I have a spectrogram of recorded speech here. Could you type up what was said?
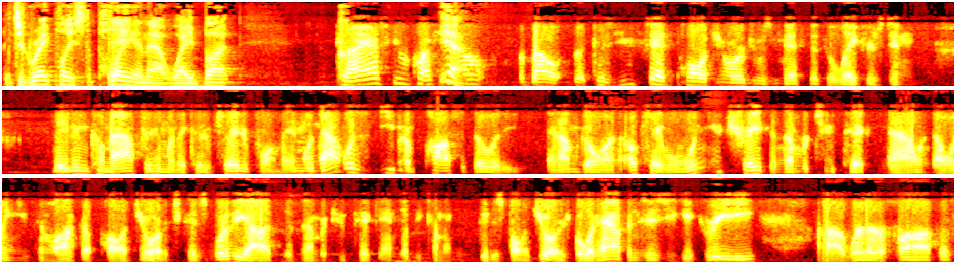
It's a great place to play in that way, but. Can I ask you a question yeah. About, because you said Paul George was myth that the Lakers didn't they didn't come after him when they could have traded for him. And when that was even a possibility, and I'm going, okay, well, wouldn't you trade the number two pick now, knowing you can lock up Paul George? Because what are the odds that the number two pick ends up becoming as good as Paul George? But what happens is you get greedy, uh, whether the front office,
